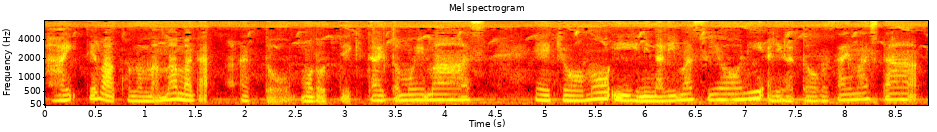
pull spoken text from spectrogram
はい。では、このまままだ、あと、戻っていきたいと思います。えー、今日もいい日になりますように、ありがとうございました。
